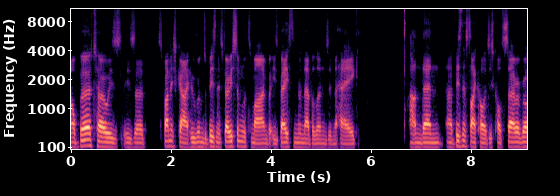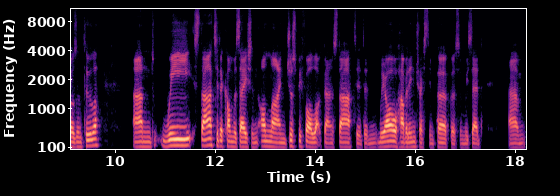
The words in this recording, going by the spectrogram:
Alberto is is a Spanish guy who runs a business very similar to mine, but he's based in the Netherlands in The Hague. And then a business psychologist called Sarah Rozenthuler. And we started a conversation online just before lockdown started, and we all have an interest in purpose. And we said, um,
